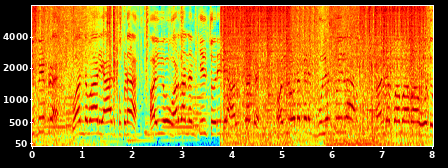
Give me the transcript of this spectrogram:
ಇಬ್ಬಿಬ್ರ, ಒಂದ್ ಮಾರಿ ಎರಡು ತುಕಡ. ಅಯ್ಯೋ ಹೊಡೆದ ನನ್ ಕೀಲ್ ಚೋರಿಲಿ ಹಲ್ಕಟ್ ಅಯ್ಯೋ ನನ್ನ ಕಡೆ ಬುಲೆಟ್ ಇಲ್ಲ. ಅಲ್ಲಪ್ಪ ಬಾಬಾ ಓದು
